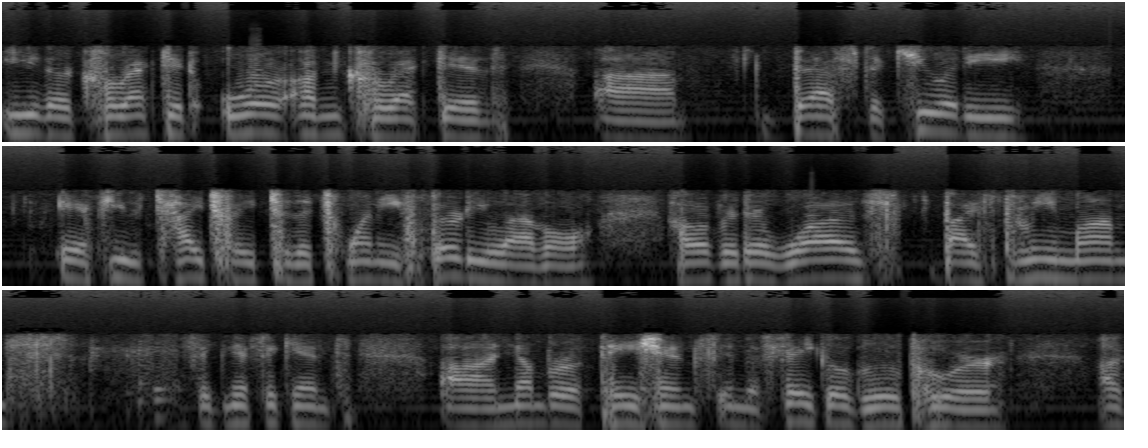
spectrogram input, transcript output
either corrected or uncorrected uh, best acuity if you titrate to the 2030 level. However, there was by three months a significant uh, number of patients in the phaco group who were a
